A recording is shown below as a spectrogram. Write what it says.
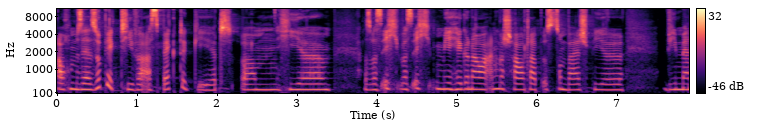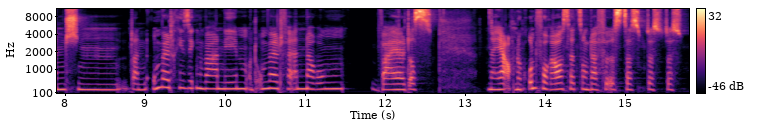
auch um sehr subjektive Aspekte geht. Ähm, hier, also was ich, was ich mir hier genauer angeschaut habe, ist zum Beispiel, wie Menschen dann Umweltrisiken wahrnehmen und Umweltveränderungen, weil das, naja, auch eine Grundvoraussetzung dafür ist, dass, dass, dass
